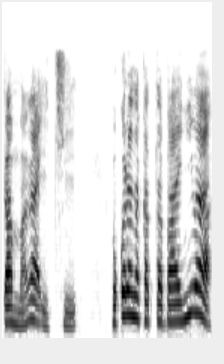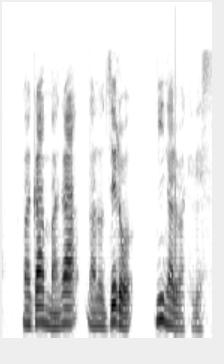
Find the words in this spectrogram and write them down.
ガンマが1。起こらなかった場合には、まあ、ガンマがあの0になるわけです。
